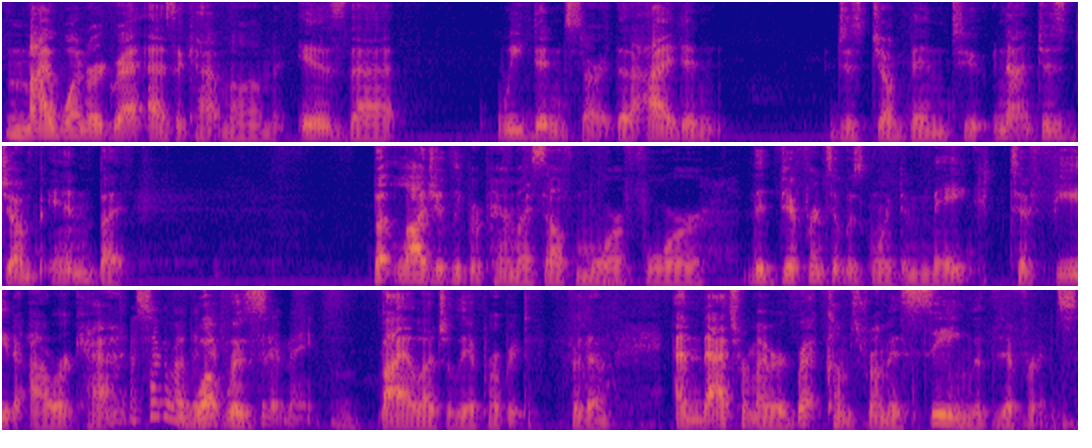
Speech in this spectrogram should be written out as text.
My one regret as a cat mom is that we didn't start, that I didn't just jump into, not just jump in, but but logically prepare myself more for the difference it was going to make to feed our cat. Let's talk about the what difference was that it made. biologically appropriate to, for them. And that's where my regret comes from is seeing the difference,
